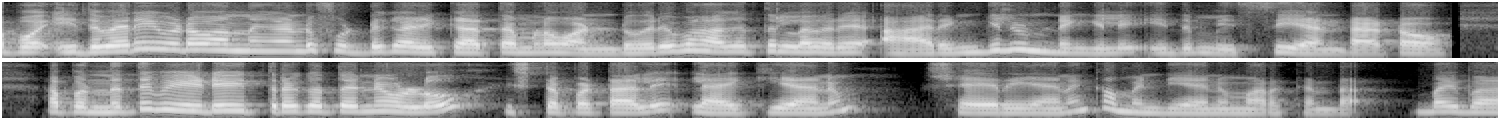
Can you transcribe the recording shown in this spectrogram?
അപ്പോൾ ഇതുവരെ ഇവിടെ വന്നുകൊണ്ട് ഫുഡ് കഴിക്കാത്ത നമ്മൾ വണ്ടൂർ ഭാഗത്തുള്ളവർ ആരെങ്കിലും ഉണ്ടെങ്കിൽ ഇത് മിസ് ചെയ്യണ്ട കേട്ടോ അപ്പോൾ ഇന്നത്തെ വീഡിയോ ഇത്രയൊക്കെ തന്നെ ഉള്ളൂ. ഇഷ്ടപ്പെട്ടാൽ ലൈക്ക് ചെയ്യാനും ഷെയർ ചെയ്യാനും കമന്റ് ചെയ്യാനും മറക്കണ്ട. ബൈ ബൈ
